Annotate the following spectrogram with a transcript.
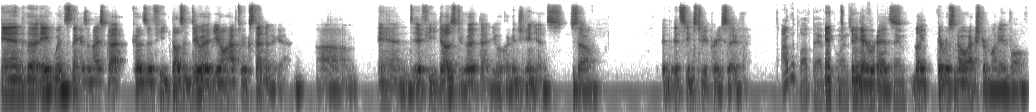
and the eight wins thing is a nice bet because if he doesn't do it, you don't have to extend him again. Um, and if he does do it, then you look like a genius. So it, it seems to be pretty safe. I would love to have And eight wins. didn't get a raise. Like there was no extra money involved.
